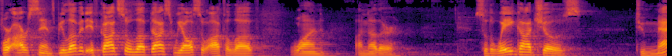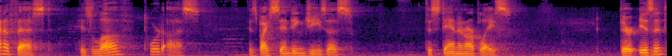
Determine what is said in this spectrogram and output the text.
for our sins. Beloved, if God so loved us, we also ought to love one another. So, the way God chose to manifest his love toward us is by sending Jesus to stand in our place. There isn't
